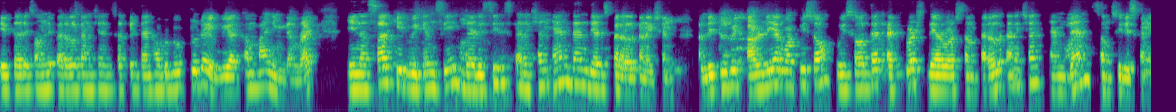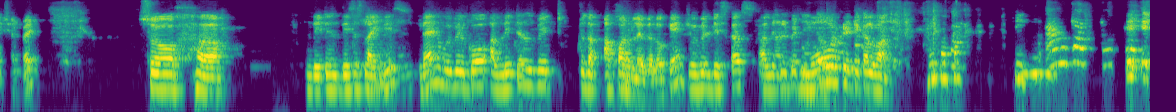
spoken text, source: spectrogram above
If there is only parallel connection in the circuit, then how to do? Today we are combining them, right? In a circuit, we can see there is series connection and then there is parallel connection. A little bit earlier, what we saw, we saw that at first there was some parallel connection and then some series connection, right? So uh, this is this is like this. Then we will go a little bit to the upper level okay we will discuss a little bit more critical one hey papa hey, hey,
